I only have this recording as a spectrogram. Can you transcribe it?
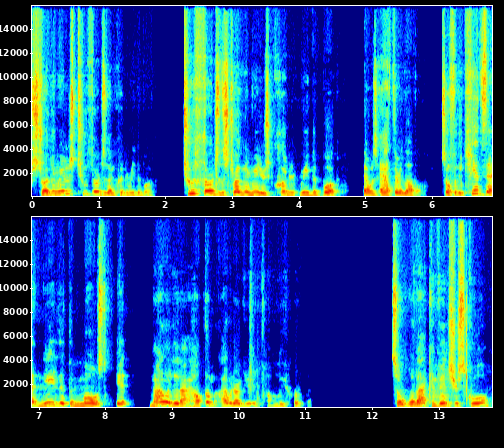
struggling readers, two thirds of them couldn't read the book. Two thirds of the struggling readers couldn't read the book that was at their level. So for the kids that needed it the most, it not only did not help them, I would argue it probably hurt them. So will that convince your school?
